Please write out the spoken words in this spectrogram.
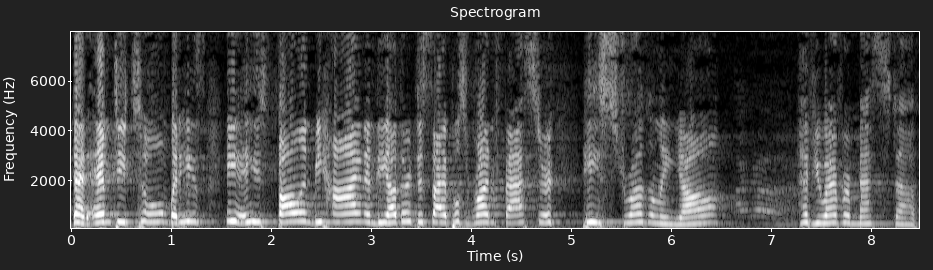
that empty tomb, but he's, he, he's fallen behind and the other disciples run faster. He's struggling, y'all. Have you ever messed up?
